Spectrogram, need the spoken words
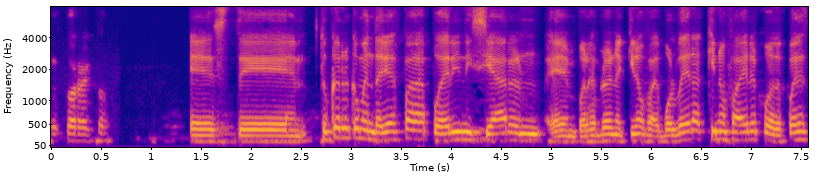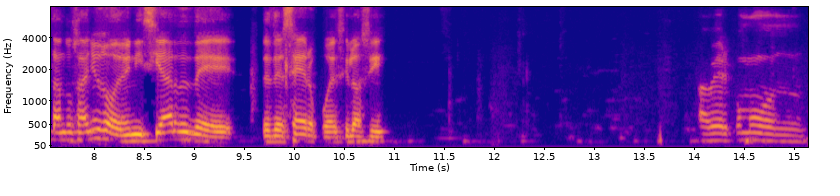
es correcto. Este, ¿tú qué recomendarías para poder iniciar, por ejemplo, en el Kino Fire? ¿Volver a Kino Fire por después de tantos años o iniciar desde, desde cero, por decirlo así? A ver, ¿cómo...?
